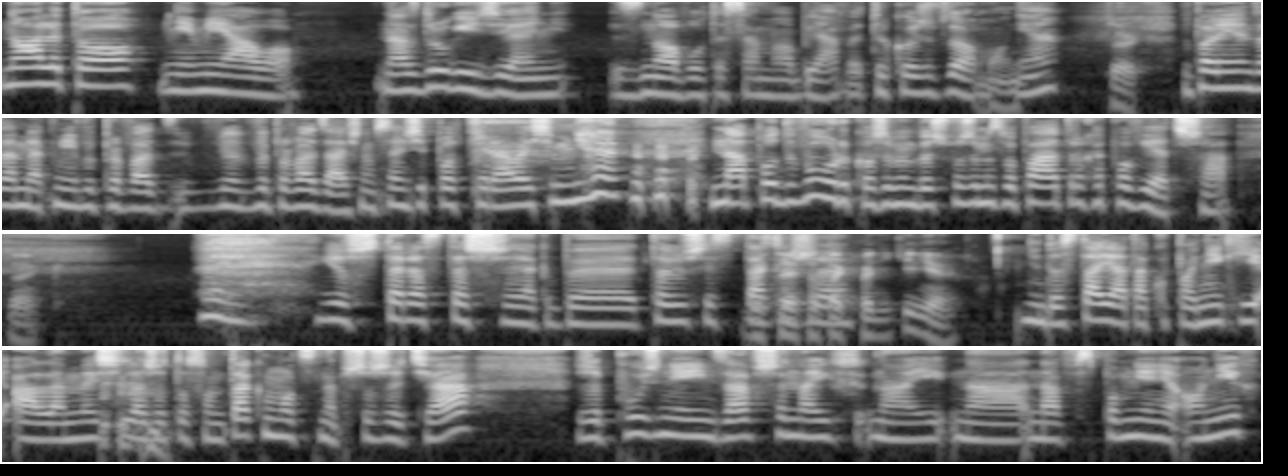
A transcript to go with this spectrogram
no ale to nie miało. Na drugi dzień znowu te same objawy, tylko już w domu, nie? Tak. Pamiętam, jak mnie wyprowadz wy- wyprowadzałeś, no w sensie podpierałeś mnie na podwórko, żebym wyszło, żebym złapała trochę powietrza. Tak. Już teraz też jakby, to już jest tak, Dostajesz że... atak paniki? Nie. Nie dostaję ataku paniki, ale myślę, że to są tak mocne przeżycia, że później zawsze na, ich, na, na, na wspomnienie o nich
